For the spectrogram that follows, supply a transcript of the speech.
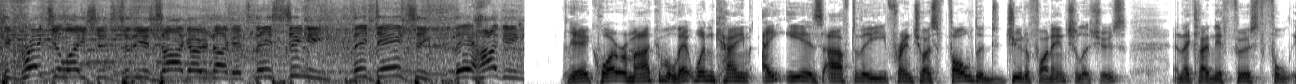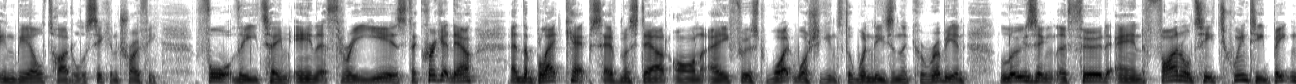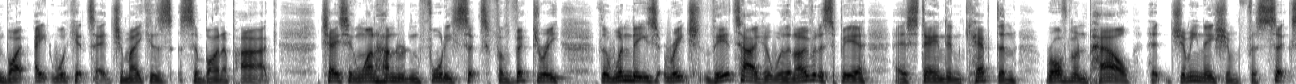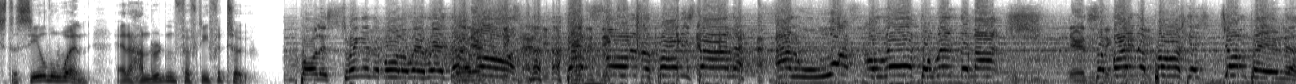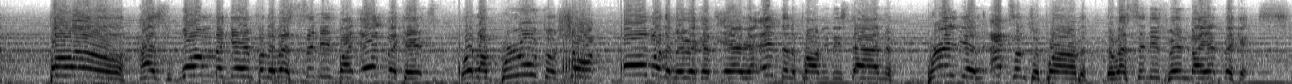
Congratulations to the Otago Nuggets. They're singing, they're dancing, they're hugging. Yeah, quite remarkable. That win came eight years after the franchise folded due to financial issues, and they claimed their first full NBL title, a second trophy for the team in three years. To cricket now, and the Black Caps have missed out on a first whitewash against the Windies in the Caribbean, losing the third and final T20, beaten by eight wickets at Jamaica's Sabina Park. Chasing 146 for victory, the Windies reached their target with an over to spare as stand in captain. Rovman Powell hit Jimmy Neesham for six to seal the win at 150 for two. Ball is swinging the ball away. Where's that gone? That's gone to the party stand. And what a way to win the match. There's Sabina Park is jumping. Powell has won the game for the West Indies by eight wickets with a brutal shot over the wicket area into the party stand. Brilliant, excellent, superb. The West Indies win by eight wickets.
